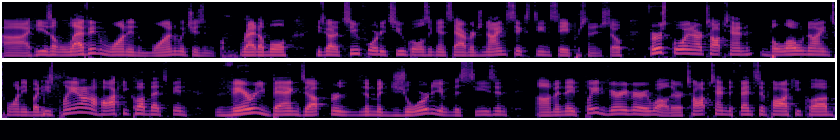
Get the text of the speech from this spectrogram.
Uh, he's 11 1 and 1, which is incredible. He's got a 242 goals against average, 916 save percentage. So, first goal in our top 10, below 920. But he's playing on a hockey club that's been very banged up for the majority of the season. Um, and they've played very, very well. They're a top 10 defensive hockey club.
